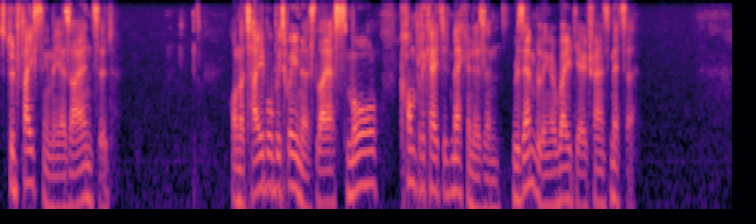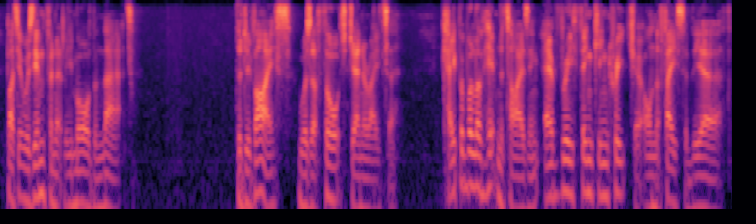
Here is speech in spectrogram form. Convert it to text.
stood facing me as I entered. On a table between us lay a small, complicated mechanism resembling a radio transmitter but it was infinitely more than that. The device was a thought generator, capable of hypnotizing every thinking creature on the face of the earth.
